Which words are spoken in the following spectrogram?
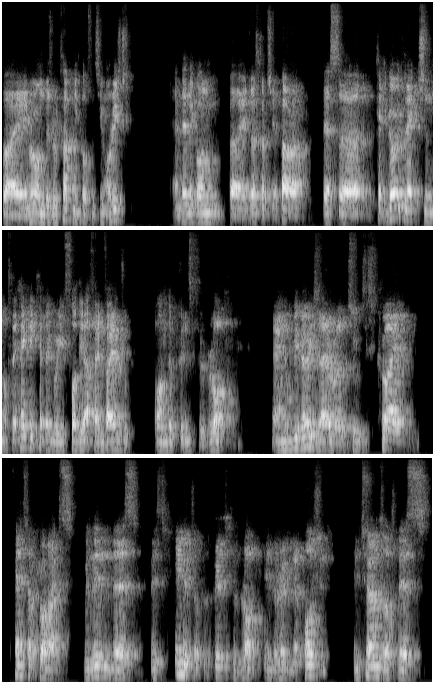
by Roman Bezrukavnikov and Simon Riche, and then again by Joshua Ciappara, there's a categorical action of the Hecke category for the affine Weyl group on the principal block. And it would be very desirable to describe tensor products within this, this image of the principal block in the regular quotient in terms of this,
